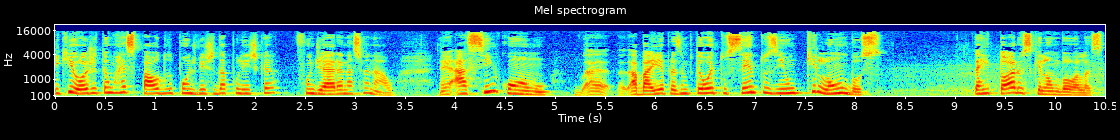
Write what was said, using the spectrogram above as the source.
e que hoje tem um respaldo do ponto de vista da política fundiária nacional. É, assim como a, a Bahia, por exemplo, tem 801 quilombos, territórios quilombolas,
